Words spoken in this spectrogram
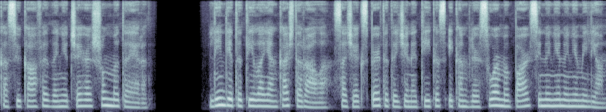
ka sy kafe dhe një çehre shumë më të errët. Lindje të tilla janë kaq të rralla, saqë ekspertët e gjenetikës i kanë vlerësuar më parë si në një në një milion.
